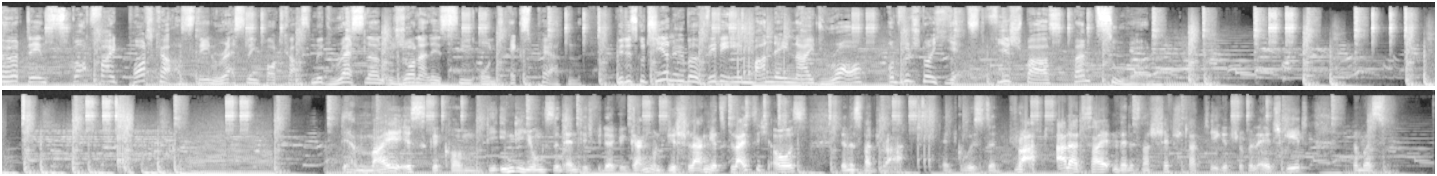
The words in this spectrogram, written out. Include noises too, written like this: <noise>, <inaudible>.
Ihr hört den Spotfight Podcast, den Wrestling-Podcast mit Wrestlern, Journalisten und Experten. Wir diskutieren über WWE Monday Night Raw und wünschen euch jetzt viel Spaß beim Zuhören. Der Mai ist gekommen, die Indie-Jungs sind endlich wieder gegangen und wir schlagen jetzt fleißig aus, denn es war Draft. Der größte Draft aller Zeiten, wenn es nach Chefstratege Triple H geht. Dann was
